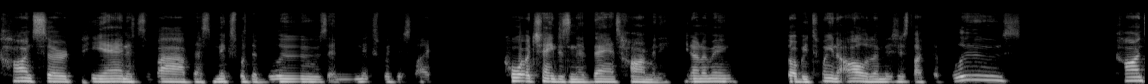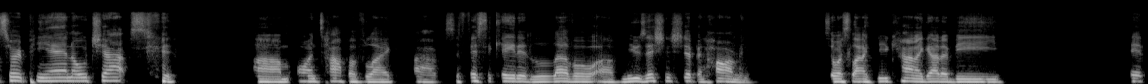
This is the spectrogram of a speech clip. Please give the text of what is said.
concert pianist vibe that's mixed with the blues and mixed with just like chord changes and advanced harmony. You know what I mean? So between all of them, it's just like the blues, concert piano chops um, on top of like a sophisticated level of musicianship and harmony. So it's like you kind of got to be at,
